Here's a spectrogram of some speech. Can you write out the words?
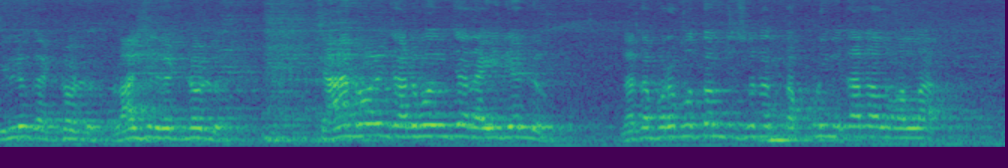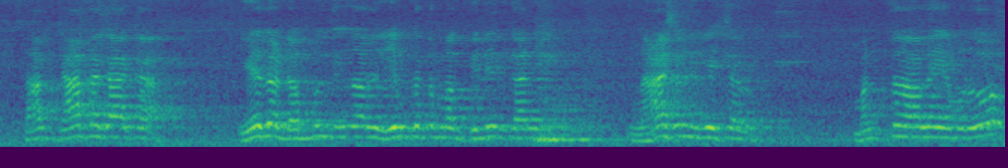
ఇల్లు కట్టినోళ్ళు రాజులు కట్టినోళ్ళు చాలా రోజుల నుంచి అనుభవించారు ఐదేళ్ళు. గత ప్రభుత్వం తీసుకున్న తప్పుడు విధానాల వల్ల చా- చేతగాక ఏదో డబ్బులు తిన్నారు ఏం కదా మాకు తెలియదు కానీ నాశనం చేశారు. మంత్రాలయంలో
